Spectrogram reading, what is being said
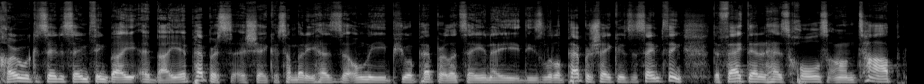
We could say the same thing by uh, by a pepper shaker. Somebody has uh, only pure pepper, let's say in a these little pepper shakers. The same thing. The fact that it has holes on top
